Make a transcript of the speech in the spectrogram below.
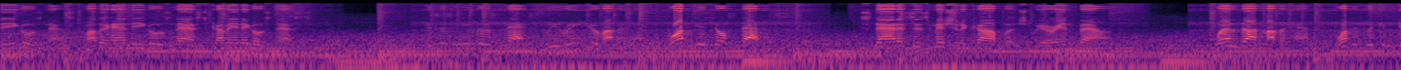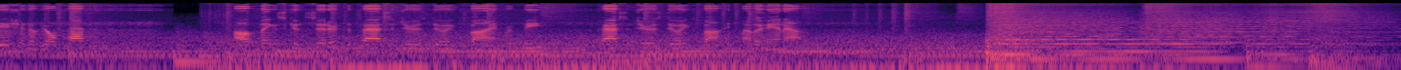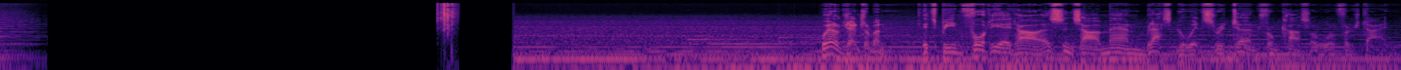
To Eagle's Nest. Mother hen to Eagle's Nest. Come in, Eagle's Nest. This is Eagle's Nest. We read you, Mother Hen. What is your status? Status is mission accomplished. We are inbound. Well done, Mother Hen. What is the condition of your passenger? All things considered, the passenger is doing fine. Repeat, passenger is doing fine. Mother hen out. Well, gentlemen, it's been 48 hours since our man Blazkowicz returned from Castle Wolfenstein.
